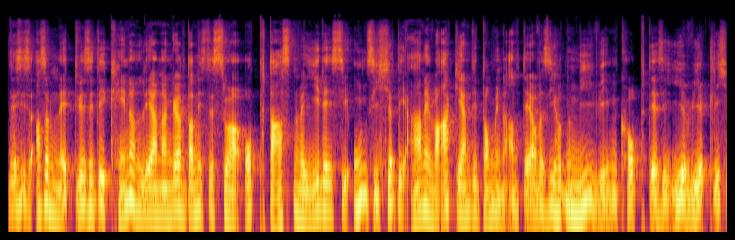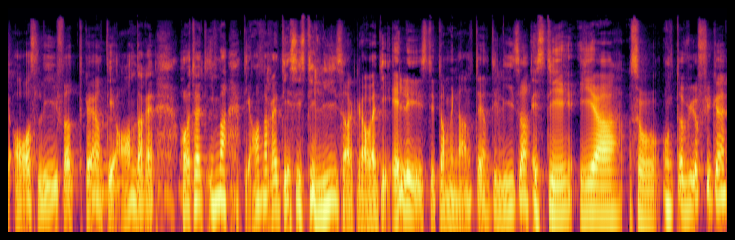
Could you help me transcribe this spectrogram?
das ist also nett, wie sie die kennenlernen. Gell? Und dann ist das so ein Abtasten, weil jede ist sich unsicher. Die eine war gern die Dominante, aber sie hat noch nie wem gehabt, der sie ihr wirklich ausliefert. Gell? Und die andere hat halt immer, die andere, das ist die Lisa, glaube ich. Die Ellie ist die Dominante und die Lisa ist die eher so Unterwürfige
